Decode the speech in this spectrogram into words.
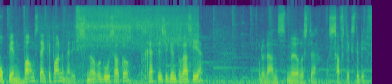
opp i en varm stekepanne med litt smør og godsaker. 30 sekunder på hver side. Får du verdens møreste og saftigste biff.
